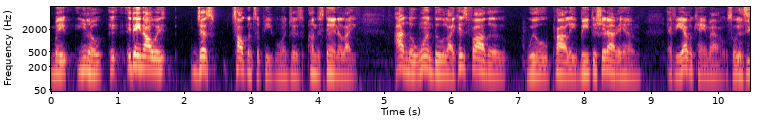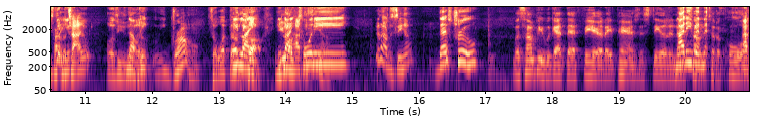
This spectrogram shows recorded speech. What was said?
maybe you know it, it ain't always just talking to people and just understanding. Like I know one dude, like his father will probably beat the shit out of him if he ever came out. So Is he he's still a child? Or is he No, he, he grown. So what the he like fuck? he You like see him. twenty. You don't have to see him. That's true. But some people got that fear of their parents instilled in Not them even something to the core. I,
